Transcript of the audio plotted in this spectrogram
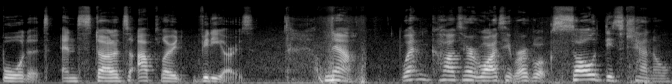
bought it and started to upload videos. Now, when Carter YT Roblox sold this channel,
